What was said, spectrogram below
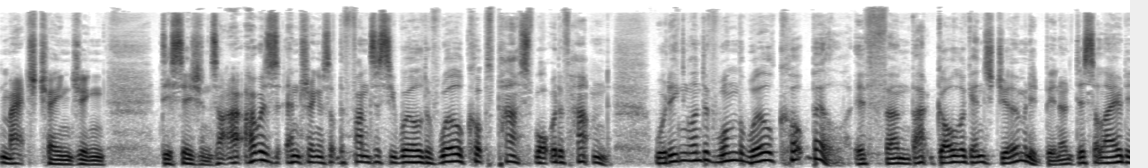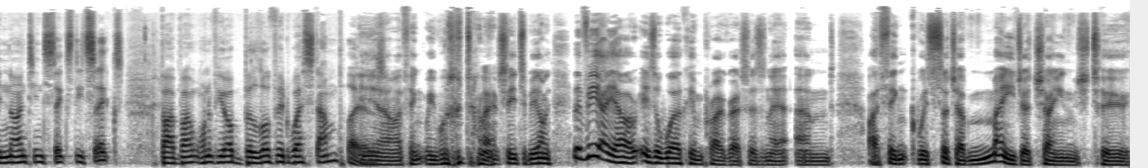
match-changing decisions. I, I was entering a sort of the fantasy world of World Cups past. What would have happened? Would England have won the World Cup, Bill, if um, that goal against Germany had been disallowed in 1966 by, by one of your beloved West Ham players? Yeah, I think we would have done actually, to be honest. The VAR is a work in progress, isn't it? And I think with such a major change to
